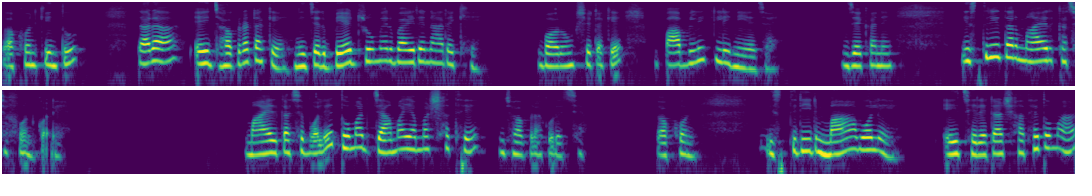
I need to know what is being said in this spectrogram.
তখন কিন্তু তারা এই ঝগড়াটাকে নিজের বেডরুমের বাইরে না রেখে বরং সেটাকে পাবলিকলি নিয়ে যায়, যেখানে স্ত্রী তার মায়ের কাছে ফোন করে। মায়ের কাছে বলে, তোমার জামাই আমার সাথে ঝগড়া করেছে। তখন স্ত্রীর মা বলে, এই ছেলেটার সাথে তোমার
